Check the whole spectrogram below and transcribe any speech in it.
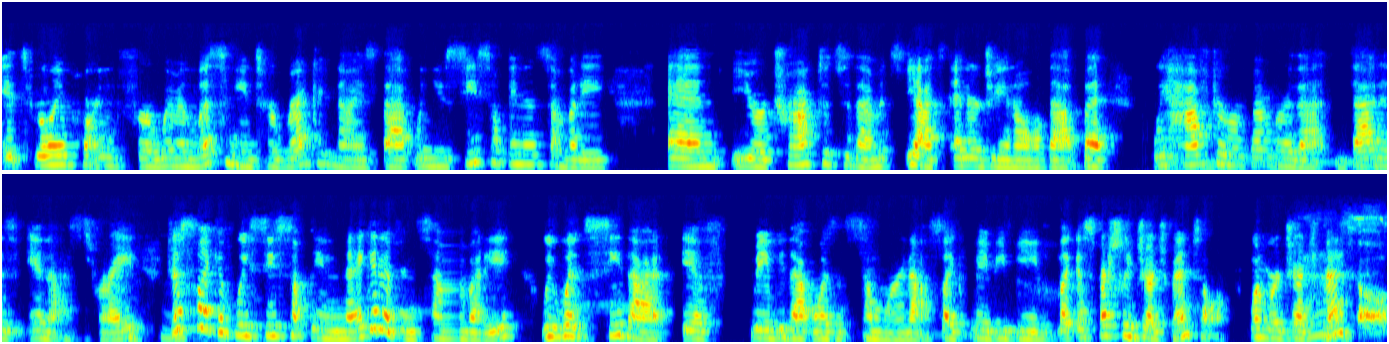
it's really important for women listening to recognize that when you see something in somebody and you're attracted to them, it's, yeah, it's energy and all of that, but we have to remember that that is in us, right? Mm-hmm. Just like if we see something negative in somebody, we wouldn't see that if maybe that wasn't somewhere in us, like maybe being like, especially judgmental. When we're judgmental, yes.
